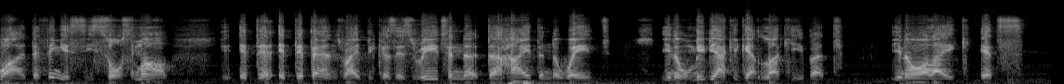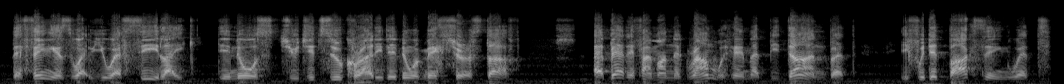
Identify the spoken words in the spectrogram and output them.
well the thing is he's so small. It, it, it depends, right? Because his reach and the, the height and the weight, you know, maybe I could get lucky, but you know, like it's the thing is what UFC like they know it's jujitsu, karate, they know a mixture of stuff. I bet if I'm on the ground with him, I'd be done. But if we did boxing with,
